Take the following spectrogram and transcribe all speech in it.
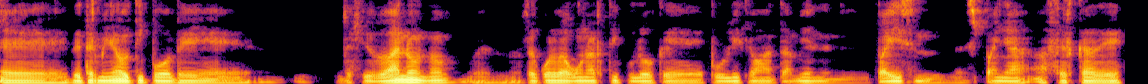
eh, determinado tipo de, ciudadano. ¿no? Recuerdo algún artículo que publicaban también en el país, en España, acerca de,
